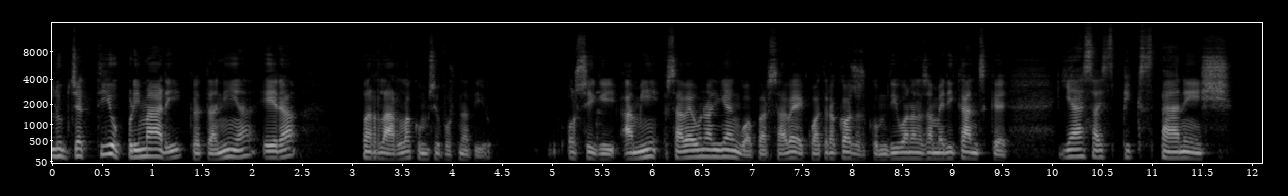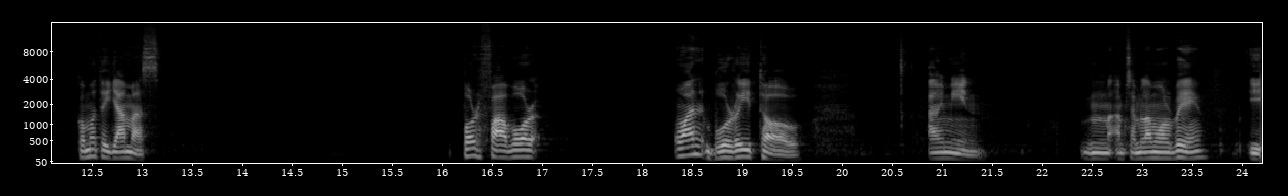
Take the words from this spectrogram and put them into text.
l'objectiu primari que tenia era parlar-la com si fos natiu. O sigui, a mi saber una llengua per saber quatre coses, com diuen els americans, que Yes, I speak Spanish. ¿Cómo te llamas? Por favor, one burrito. I mean, mm, em sembla molt bé, i,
